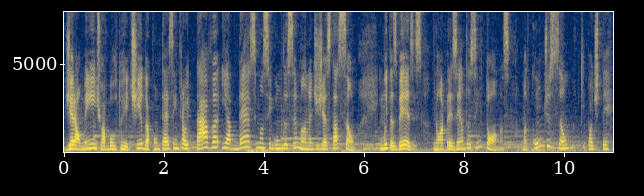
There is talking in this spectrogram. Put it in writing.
Geralmente, o aborto retido acontece entre a oitava e a décima segunda semana de gestação. Muitas vezes não apresenta sintomas, uma condição que pode ter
